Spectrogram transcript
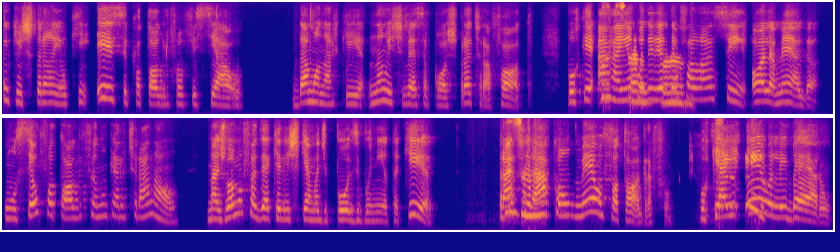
muito estranho que esse fotógrafo oficial da monarquia não estivesse a posto para tirar foto, porque a rainha é, poderia até falar assim: olha, Mega, com o seu fotógrafo eu não quero tirar, não. Mas vamos fazer aquele esquema de pose bonita aqui para é. tirar com o meu fotógrafo. Porque aí eu libero,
